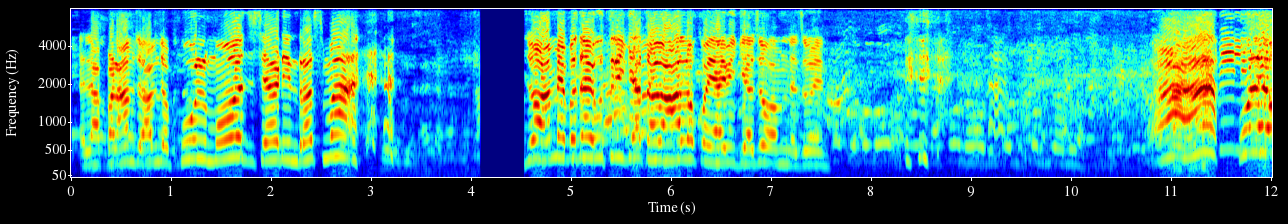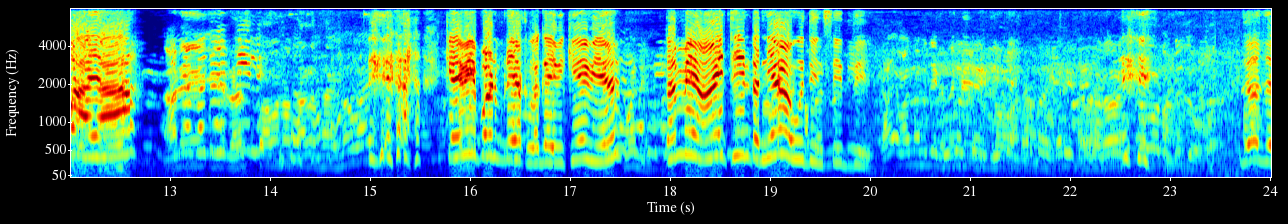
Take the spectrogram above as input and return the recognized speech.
એલા પણ આમ જો આમ જો ફૂલ મોજ શેરડીન રસમાં જો અમે બધા ઉતરી ગયા તા હવે આ લોકો આવી ગયા જો અમને જોઈને કેવી પણ બ્રેક લગાવી કેવી હે? તમે અહીંથી તો ન્યા ઉધી સીધી. જો જો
